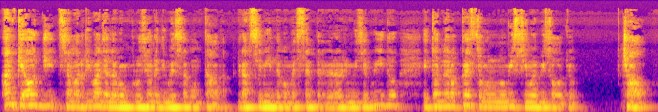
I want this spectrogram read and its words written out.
Anche oggi siamo arrivati alla conclusione di questa puntata. Grazie mille come sempre per avermi seguito e tornerò presto con un nuovissimo episodio. Ciao!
